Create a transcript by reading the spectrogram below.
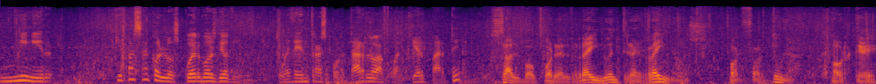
Mimir, ¿qué pasa con los cuervos de Odín? ¿Pueden transportarlo a cualquier parte? Salvo por el reino entre reinos, por fortuna. ¿Por qué?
